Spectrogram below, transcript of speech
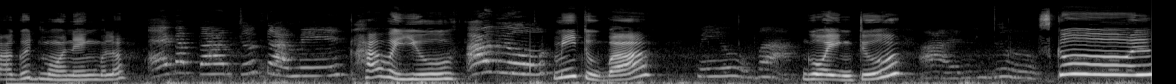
पापा गुड मॉर्निंग बोलो। How are you me too बा going to school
